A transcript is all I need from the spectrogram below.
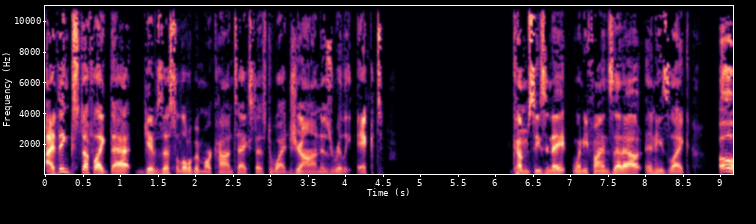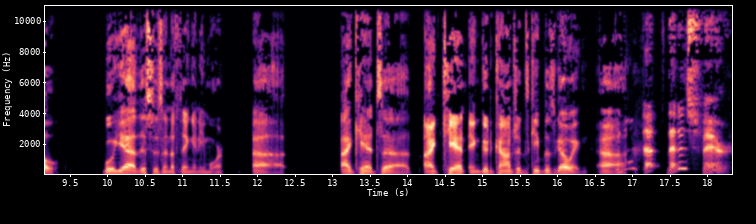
I think stuff like that gives us a little bit more context as to why John is really icked. Come Hmm. season eight, when he finds that out, and he's like, "Oh, well, yeah, this isn't a thing anymore. Uh, I can't, uh, I can't, in good conscience, keep this going." You Uh, know, that that is fair.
